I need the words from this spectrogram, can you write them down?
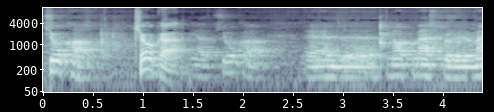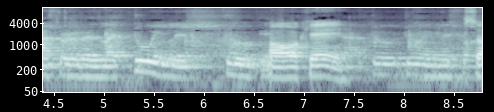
chokha. Choka. Yeah, chokha, and uh, not mashed potato. Mashed potato is like two English, two. Okay. Yeah, two two English. for So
